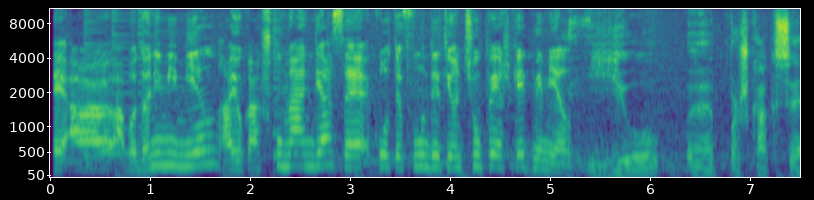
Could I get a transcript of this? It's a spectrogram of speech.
A a po doni mi mjell, a ju ka shku mendja se kohët e fundit jon çu peshë krejt mi mjell. Jo, për shkak se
